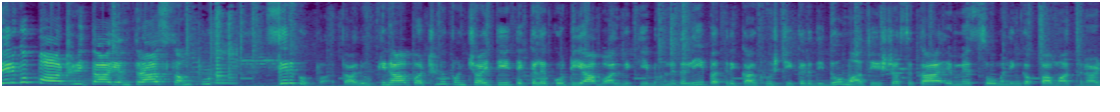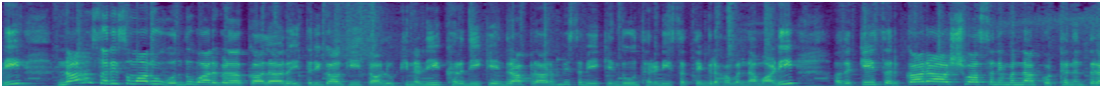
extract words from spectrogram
ಸಿರುಗುಪ್ಪ ಆಡಳಿತ ಯಂತ್ರ ಸಂಪೂರ್ಣ ಸಿರುಗುಪ್ಪ ತಾಲೂಕಿನ ಪಟ್ಟಣ ಪಂಚಾಯಿತಿ ತೆಕ್ಕಲಕೋಟೆಯ ವಾಲ್ಮೀಕಿ ಭವನದಲ್ಲಿ ಪತ್ರಿಕಾಗೋಷ್ಠಿ ಕರೆದಿದ್ದು ಮಾಜಿ ಶಾಸಕ ಎಂಎಸ್ ಸೋಮಲಿಂಗಪ್ಪ ಮಾತನಾಡಿ, ನಾನು ಸರಿಸುಮಾರು ಒಂದು ವಾರಗಳ ಕಾಲ ರೈತರಿಗಾಗಿ ತಾಲೂಕಿನಲ್ಲಿ ಖರೀದಿ ಕೇಂದ್ರ ಪ್ರಾರಂಭಿಸಬೇಕೆಂದು ಧರಣಿ ಸತ್ಯಾಗ್ರಹವನ್ನ ಮಾಡಿ, ಅದಕ್ಕೆ ಸರ್ಕಾರ ಆಶ್ವಾಸನೆಯನ್ನ ಕೊಟ್ಟ ನಂತರ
